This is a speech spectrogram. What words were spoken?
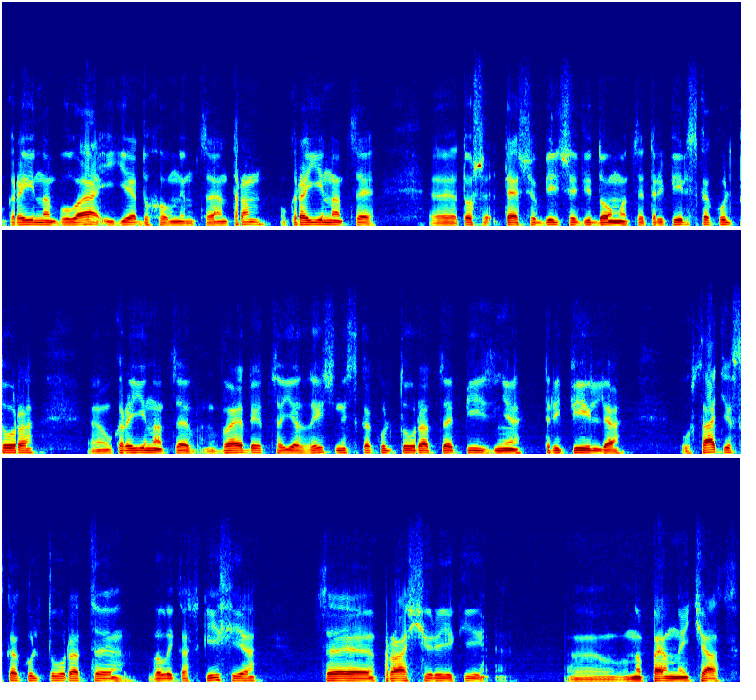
Україна була і є духовним центром. Україна це Е, те, що більше відомо, це трипільська культура. Е, Україна це веди, це язичницька культура, це пізнє трипілля, усатівська культура, це Велика Скіфія, це пращури, які е, на певний час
